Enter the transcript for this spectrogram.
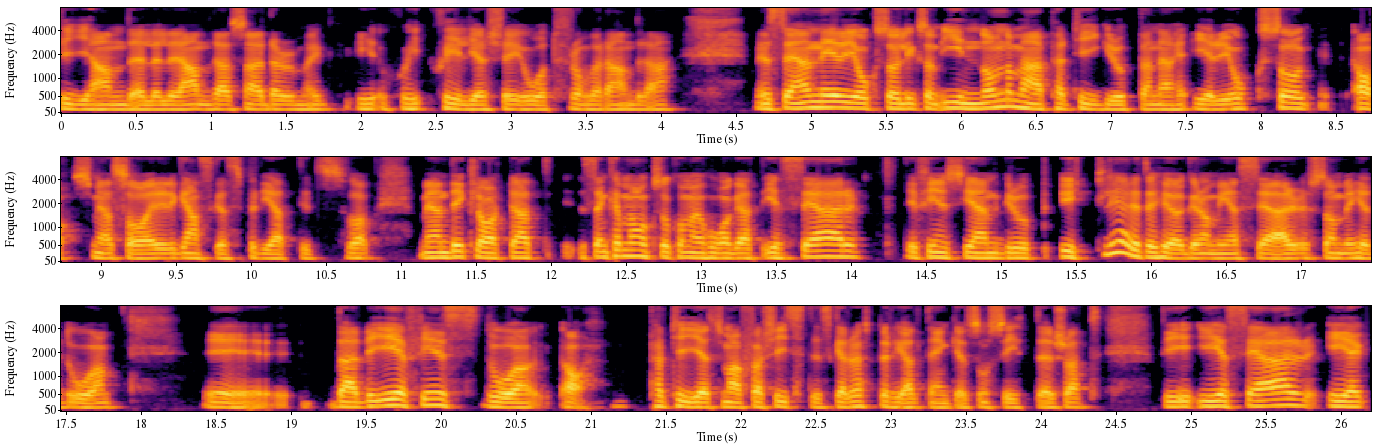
frihandel eller andra så där de skiljer sig åt från varandra. Men sen är det ju också liksom inom de här partigrupperna är det också, ja, som jag sa, är det ganska spretigt. Så, men det är klart att, sen kan man också komma ihåg att ECR, det finns ju en grupp ytterligare till höger om ECR som är då Eh, där det är, finns då ja, partier som har fascistiska rötter helt enkelt som sitter. Så att det ECR är,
